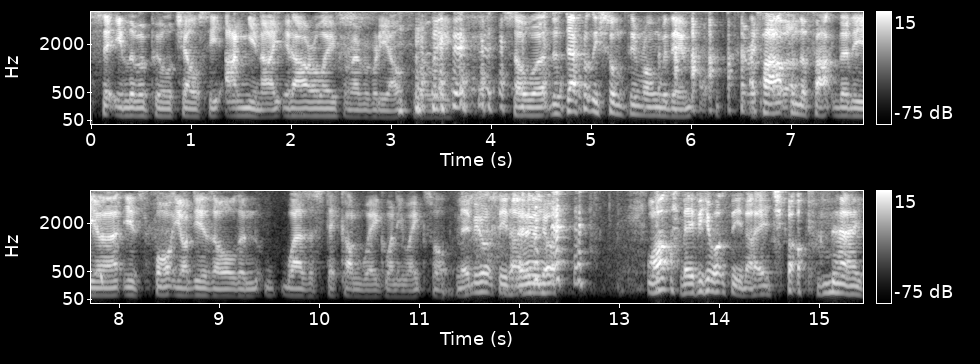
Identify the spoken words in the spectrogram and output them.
City, Liverpool, Chelsea, and United are away from everybody else in the league. so uh, there's definitely something wrong with him. Apart from the fact that he uh, is forty odd years old and wears a stick-on wig when he wakes up. Maybe he wants the United Um, job. What? Maybe he wants the United job. Nay,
